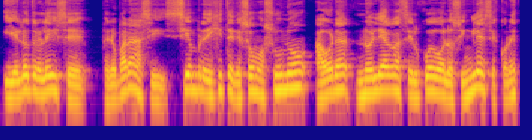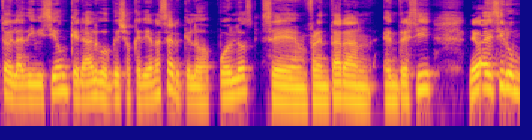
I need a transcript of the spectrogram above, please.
Y el otro le dice, pero pará, si siempre dijiste que somos uno, ahora no le hagas el juego a los ingleses con esto de la división, que era algo que ellos querían hacer, que los pueblos se enfrentaran entre sí. Le va a decir un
